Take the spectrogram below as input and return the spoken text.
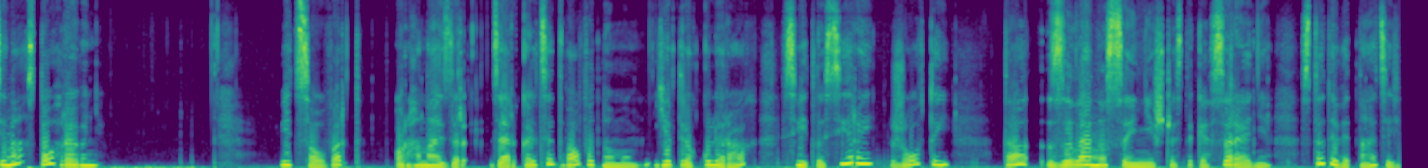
Ціна 100 гривень. Від Соварт органайзер дзеркальце 2 в одному. Є в трьох кольорах: світло-сірий, жовтий та зелено-синій, щось таке середнє 119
